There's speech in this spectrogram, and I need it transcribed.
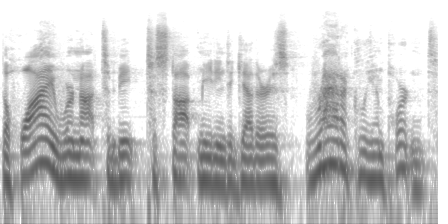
The why we're not to meet to stop meeting together is radically important.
